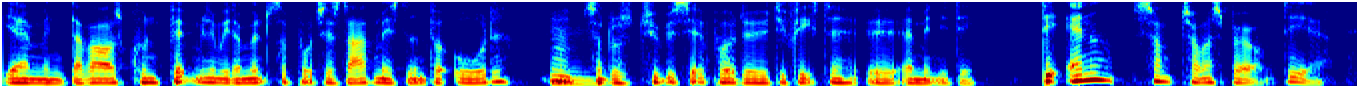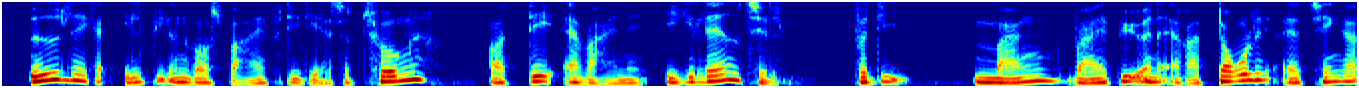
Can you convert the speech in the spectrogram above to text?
ja, men der var også kun 5 mm mønster på til at starte med, i stedet for 8, mm. som du typisk ser på de, de fleste øh, almindelige dæk. Det andet, som Thomas spørger om, det er, ødelægger elbilerne vores veje, fordi de er så tunge, og det er vejene ikke lavet til. Fordi mange veje i byerne er ret dårlige, og jeg tænker,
